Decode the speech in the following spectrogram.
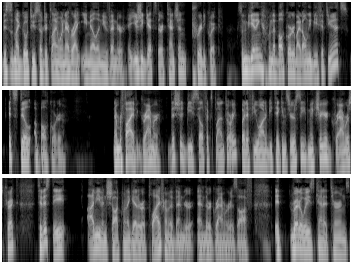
This is my go to subject line whenever I email a new vendor. It usually gets their attention pretty quick. So, in the beginning, when the bulk order might only be 50 units, it's still a bulk order. Number five, grammar. This should be self explanatory, but if you want to be taken seriously, make sure your grammar is correct. To this day, I'm even shocked when I get a reply from a vendor and their grammar is off. It right away kind of turns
